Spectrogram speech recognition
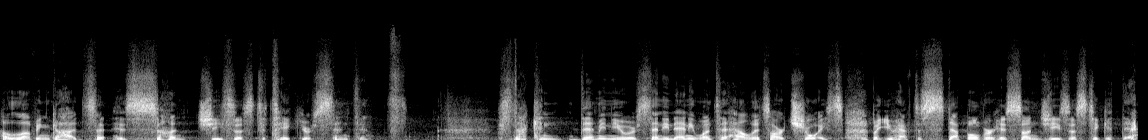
A loving God sent his son Jesus to take your sentence. He's not condemning you or sending anyone to hell. It's our choice, but you have to step over his son Jesus to get there.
